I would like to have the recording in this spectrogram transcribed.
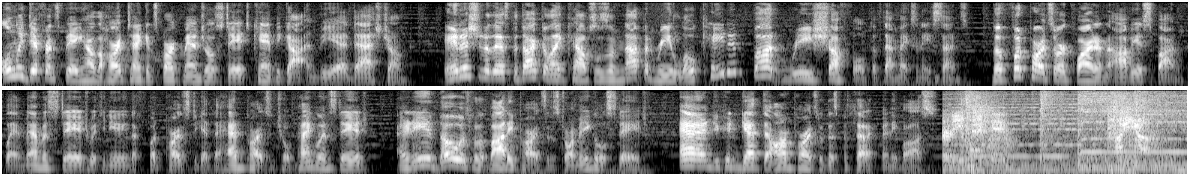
Only difference being how the Heart Tank and Spark Mandrill stage can't be gotten via a dash jump. In addition to this, the Dr. Light capsules have not been relocated, but reshuffled, if that makes any sense. The foot parts are acquired in an obvious spot in Flame Mammoth stage, with you needing the foot parts to get the head parts in Chill Penguin stage, and you need those for the body parts in Storm Eagle stage. And you can get the arm parts with this pathetic mini-boss. Dirty Bandit. Hiya.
